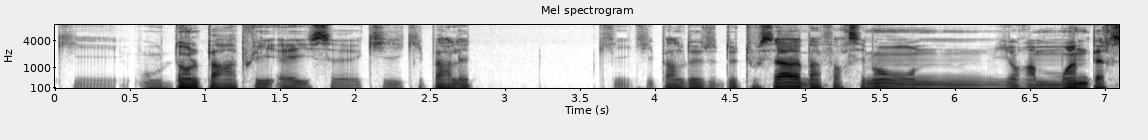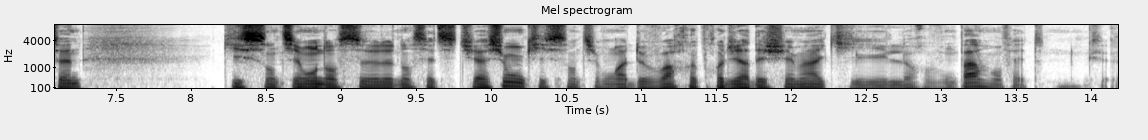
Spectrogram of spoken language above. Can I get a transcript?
qui- ou dans le parapluie ACE euh, qui, qui parlaient qui, qui parlent de, de tout ça, ben forcément il y aura moins de personnes qui se sentiront dans, ce, dans cette situation, qui se sentiront à devoir reproduire des schémas qui leur vont pas en fait. Donc, euh,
